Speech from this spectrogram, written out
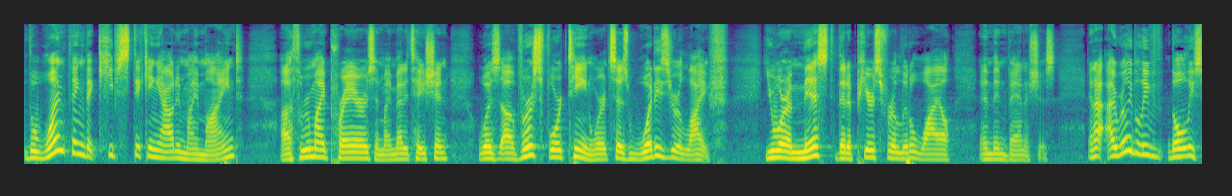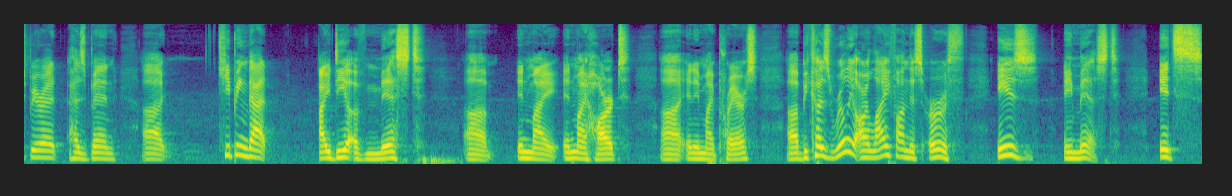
the one thing that keeps sticking out in my mind uh, through my prayers and my meditation was uh, verse 14, where it says, What is your life? You are a mist that appears for a little while and then vanishes. And I, I really believe the Holy Spirit has been uh, keeping that idea of mist uh, in my in my heart uh, and in my prayers, uh, because really our life on this earth is a mist. It's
